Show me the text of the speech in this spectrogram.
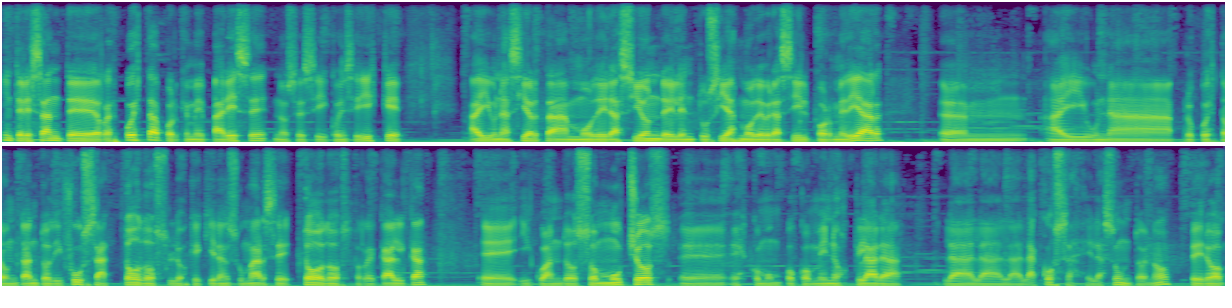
Interesante respuesta porque me parece, no sé si coincidís, que hay una cierta moderación del entusiasmo de Brasil por mediar Em, hay una propuesta un tanto difusa, todos los que quieran sumarse, todos recalca, eh, y cuando son muchos eh, es como un poco menos clara la, cosa, el asunto, ¿no? Pero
